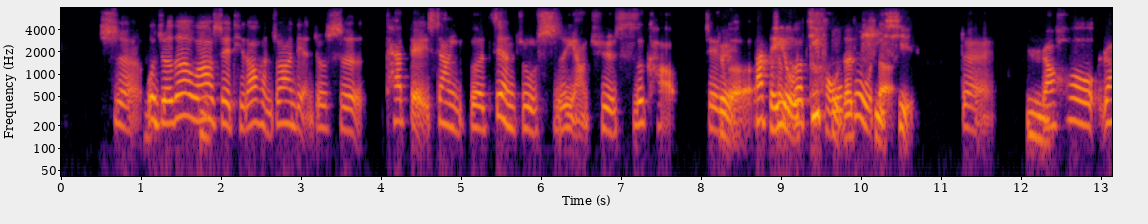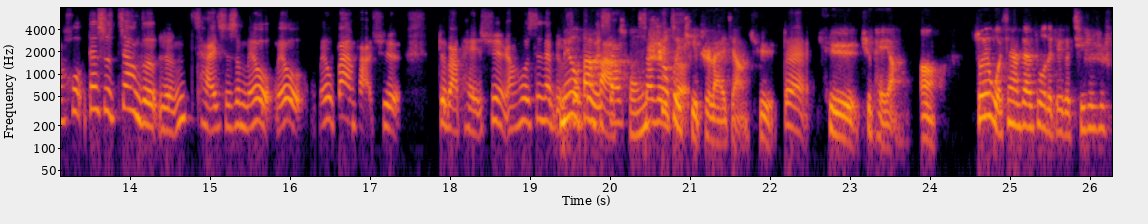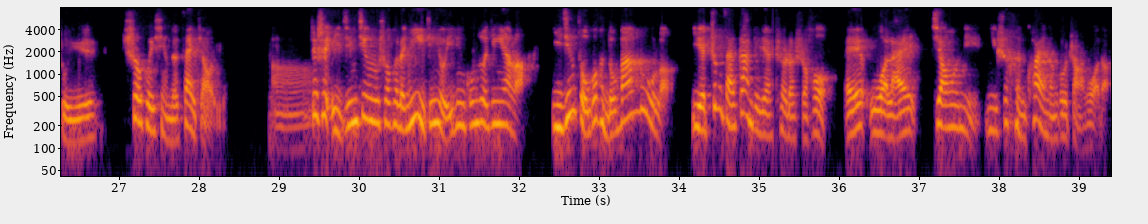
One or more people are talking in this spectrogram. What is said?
是，我觉得王老师也提到很重要一点，就是。他得像一个建筑师一样去思考这个，他得有基础的体系，对，嗯，然后，然后，但是这样的人才其实没有没有没有办法去，对吧？培训，然后现在比如说没有办法从社会体制来讲去对去去培养，嗯，所以我现在在做的这个其实是属于社会性的再教育，啊，就是已经进入社会了，你已经有一定工作经验了。已经走过很多弯路了，也正在干这件事的时候，哎，我来教你，你是很快能够掌握的，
